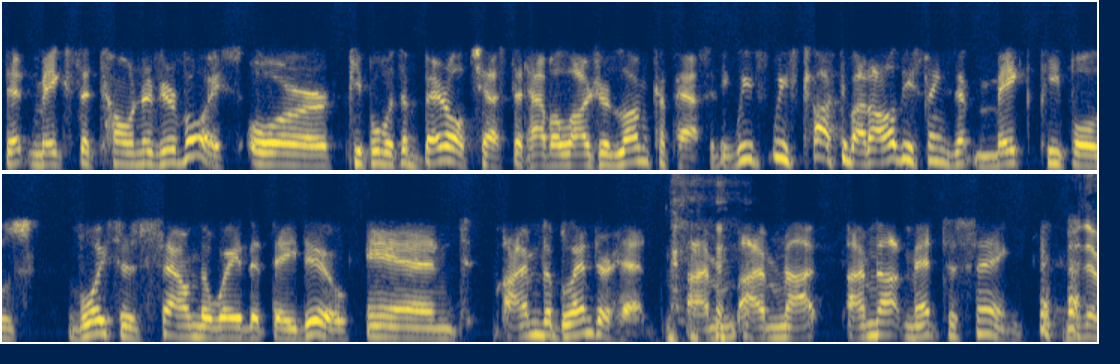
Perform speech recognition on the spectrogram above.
that makes the tone of your voice or people with a barrel chest that have a larger lung capacity. We've we've talked about all these things that make people's voices sound the way that they do and i'm the blender head. I'm i'm not i'm not meant to sing. The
